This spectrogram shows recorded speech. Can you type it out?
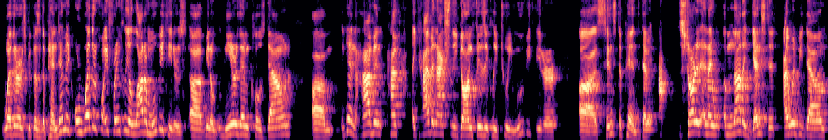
whether it's because of the pandemic or whether, quite frankly, a lot of movie theaters, uh, you know, near them closed down. Um, again, haven't have like haven't actually gone physically to a movie theater uh, since the pandemic started, and I, am not against it. I would be down,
